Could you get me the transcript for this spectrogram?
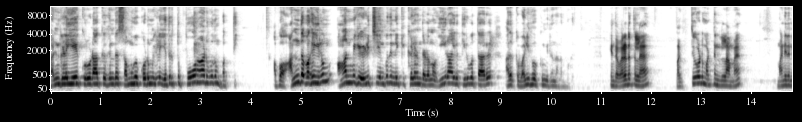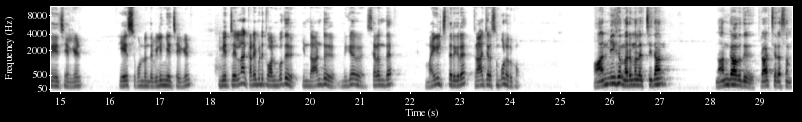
கண்களையே குருடாக்குகின்ற சமூக கொடுமைகளை எதிர்த்து போராடுவதும் பக்தி. அப்போ அந்த வகையிலும் ஆன்மீக எழுச்சி என்பது இன்னைக்கு கிளர்ந்தெழணும். ஈராயிரத்தி இருபத்தாறு அதற்கு வழிவகுக்கும் என்று நான் நம்புகிறேன். இந்த வருடத்தில் பக்தியோடு மட்டும் இல்லாமல் மனிதநேய செயல்கள் இயேசு கொண்டு வந்த விளிமிய செயல்கள் இவற்றையெல்லாம் கடைபிடித்து வாழும்போது இந்த ஆண்டு மிக சிறந்த மகிழ்ச்சி தருகிற திராட்சரசம் போல் இருக்கும். ஆன்மீக மறுமலர்ச்சி தான் நான்காவது திராட்சை ரசம்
